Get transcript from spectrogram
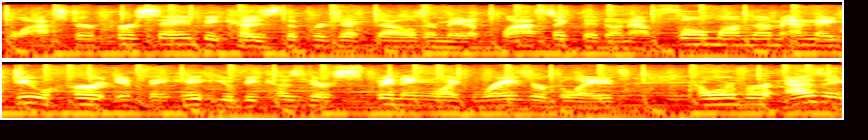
blaster per se because the projectiles are made of plastic, they don't have foam on them, and they do hurt if they hit you because they're spinning like razor blades. However, as a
